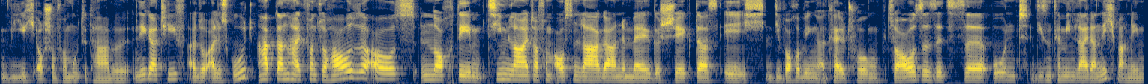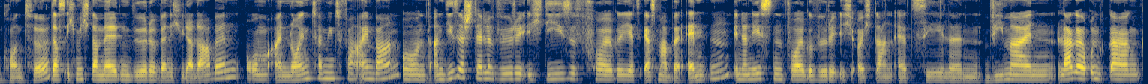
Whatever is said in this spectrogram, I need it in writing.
wie ich auch schon vermutet habe, negativ. Also alles gut. Hab dann halt von zu Hause aus noch dem Teamleiter vom Außenlager eine Mail geschickt, dass ich die Woche wegen Erkältung zu Hause sitze und diesen Termin leider nicht wahrnehmen konnte, dass ich mich da melden würde, wenn ich wieder da bin, um einen neuen Termin zu vereinbaren. Und an dieser Stelle würde ich diese Folge jetzt erstmal beenden. In der nächsten Folge würde ich euch dann erzählen, wie mein Lagerrundgang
